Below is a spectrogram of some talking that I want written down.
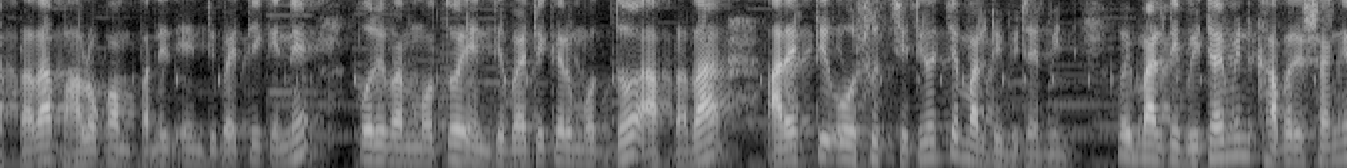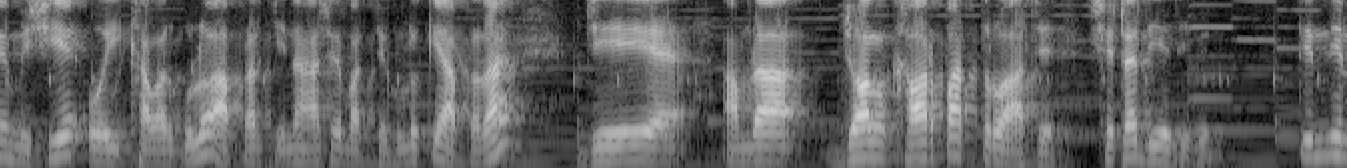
আপনারা ভালো কোম্পানির অ্যান্টিবায়োটিক এনে পরিমাণ মতো অ্যান্টিবায়োটিকের মধ্যে আপনারা আরেকটি ওষুধ, সেটি হচ্ছে মাল্টিভিটামিন। ওই মাল্টিভিটামিন খাবারের সঙ্গে মিশিয়ে ওই খাবারগুলো আপনার চীনা হাঁসের বাচ্চাগুলোকে আপনারা যে আমরা জল খাওয়ার পাত্র আছে, সেটা দিয়ে দিবেন। তিন দিন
